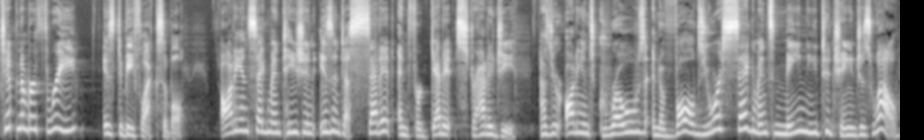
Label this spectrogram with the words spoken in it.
Tip number three is to be flexible. Audience segmentation isn't a set it and forget it strategy. As your audience grows and evolves, your segments may need to change as well.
